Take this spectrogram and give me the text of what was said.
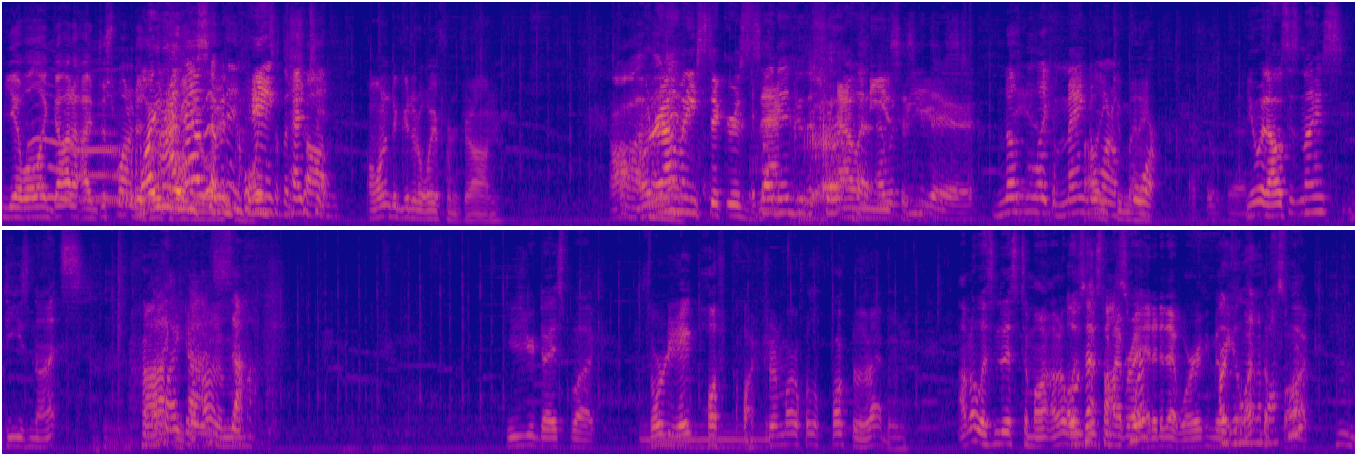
Yeah, well, I got it. I just wanted to. Why do are you haven't seven been coins paying at the shop? I wanted to get it away from John. Oh, I wonder how many stickers If Zach I didn't do the shortcut, I Alanese would has be used. there. Nothing Yeah. like a mango Probably on a many. fork. That feels bad. You know what else is nice? D's nuts. Oh my god, stop. Use your dice block. 38 plus mm. question mark? What the fuck does that mean? I'm gonna listen to this tomorrow. I'm gonna Oh, is listen to this that whenever I Boss edit it at work and be Are like, you what the Boss War? fuck? Hmm.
